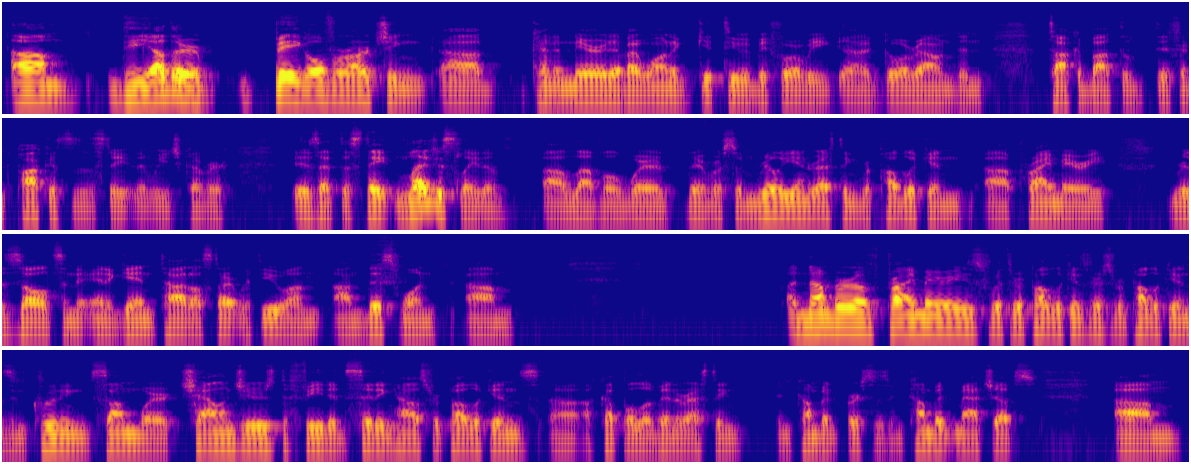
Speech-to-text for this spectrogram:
Um, the other big overarching uh, kind of narrative I want to get to before we uh, go around and talk about the different pockets of the state that we each cover is at the state legislative uh, level, where there were some really interesting Republican uh, primary results. And, and again, Todd, I'll start with you on on this one. Um, a number of primaries with Republicans versus Republicans, including some where challengers defeated sitting House Republicans, uh, a couple of interesting incumbent versus incumbent matchups. Um,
